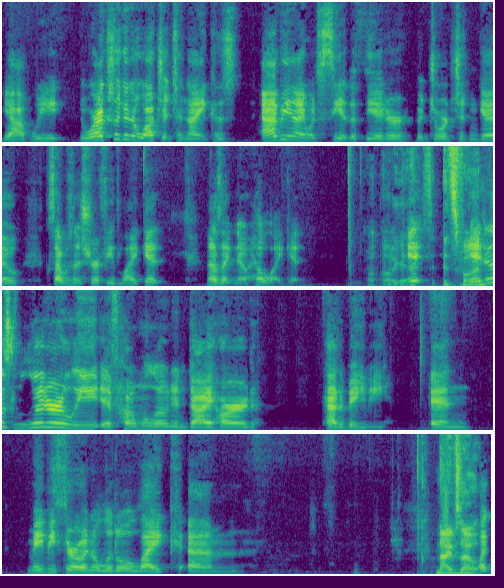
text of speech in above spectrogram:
yeah we we're actually going to watch it tonight because abby and i went to see it at the theater but george didn't go because i wasn't sure if he'd like it and i was like no he'll like it Oh, yeah. It- it's fun. It is literally if Home Alone and Die Hard had a baby, and maybe throw in a little like, um, Knives Out. like,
